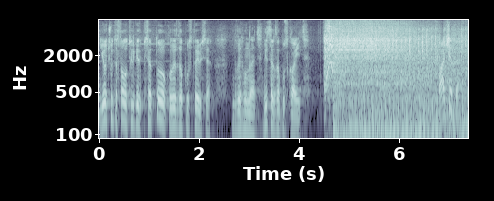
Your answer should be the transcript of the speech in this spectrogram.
його чути стало тільки після того, коли запустився двигунець. Дивіться, як запускається. Бачите?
